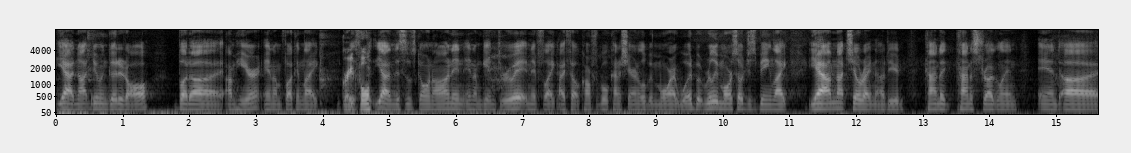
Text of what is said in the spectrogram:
yeah, not doing good at all, but uh, I'm here and I'm fucking like this- Grateful. yeah, and this is what's going on, and, and I'm getting through it. And if like I felt comfortable, kind of sharing a little bit more, I would. But really, more so, just being like, yeah, I'm not chill right now, dude. Kind of, kind of struggling, and uh,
